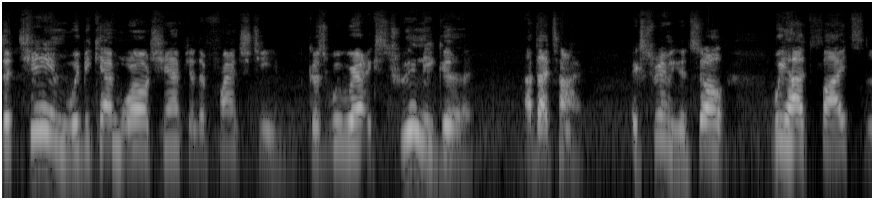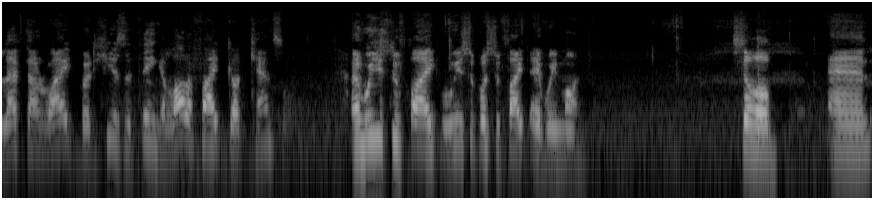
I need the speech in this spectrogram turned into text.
The team we became world champion, the French team because we were extremely good at that time, extremely good. So we had fights left and right, but here's the thing: a lot of fights got canceled, and we used to fight. We were supposed to fight every month. So, and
